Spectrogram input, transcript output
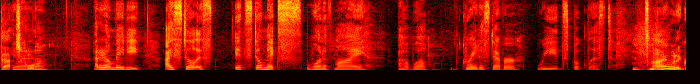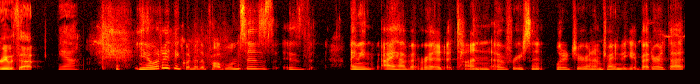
that Yeah, I score. don't. I don't know. Maybe I still it's, it still makes one of my uh, well greatest ever reads book list. I would agree with that. Yeah. You know what I think one of the problems is is I mean, I haven't read a ton of recent literature and I'm trying to get better at that.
